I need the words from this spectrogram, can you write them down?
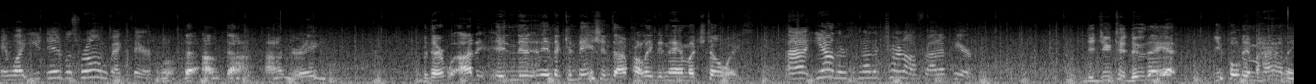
And what you did was wrong back there. Well, that, I, I, I agree. But there, I, in, the, in the conditions, I probably didn't have much choice. Uh yeah, there's another turnoff right up here. Did you to do that? You pulled in behind me.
